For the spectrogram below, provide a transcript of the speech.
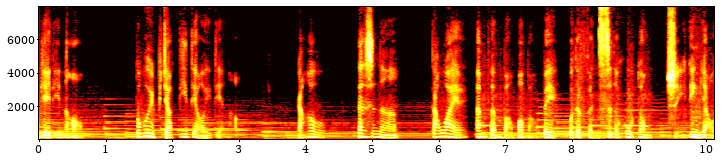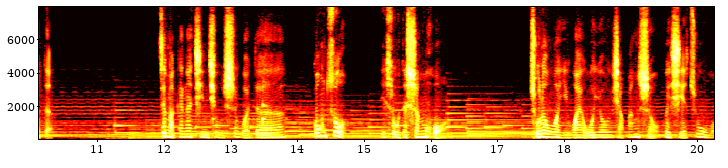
给您哈。都会比较低调一点哈，然后，但是呢，高外安粉宝宝宝贝，我的粉丝的互动是一定要的。这马跟他请求是我的工作，也是我的生活。除了我以外，我有小帮手会协助我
